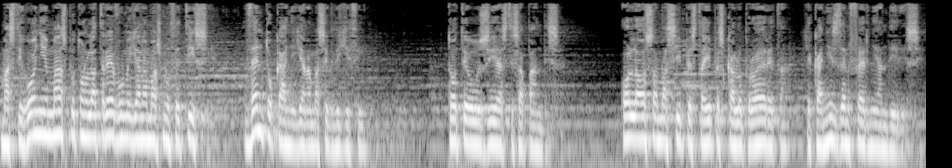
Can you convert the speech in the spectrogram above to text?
Μαστιγώνει εμάς που τον λατρεύουμε για να μας νουθετήσει. Δεν το κάνει για να μας εκδικηθεί. Τότε ο Ουζίας της απάντησε. Όλα όσα μας είπες τα είπες καλοπροαίρετα και κανείς δεν φέρνει αντίρρηση.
